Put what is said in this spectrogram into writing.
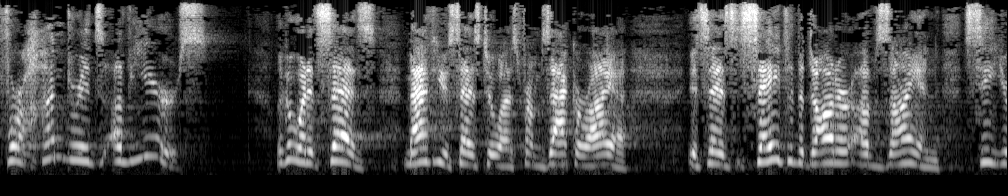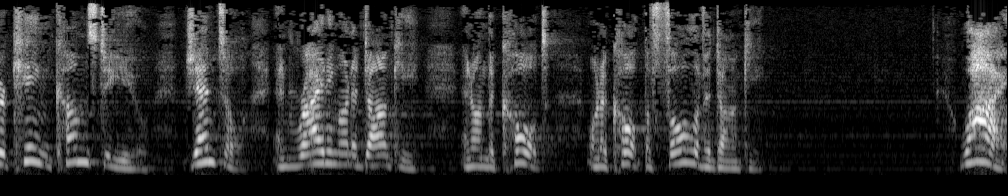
for hundreds of years. Look at what it says. Matthew says to us from Zechariah. It says, say to the daughter of Zion, see your king comes to you, gentle and riding on a donkey and on the colt, on a colt, the foal of a donkey. Why?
